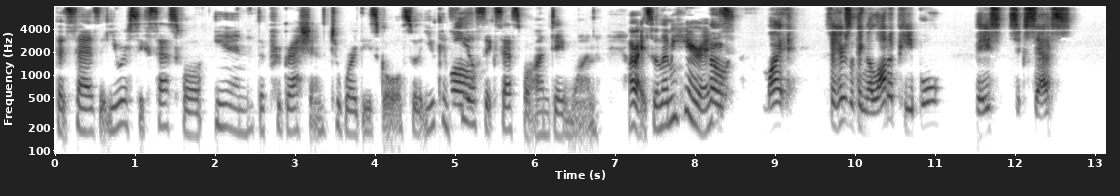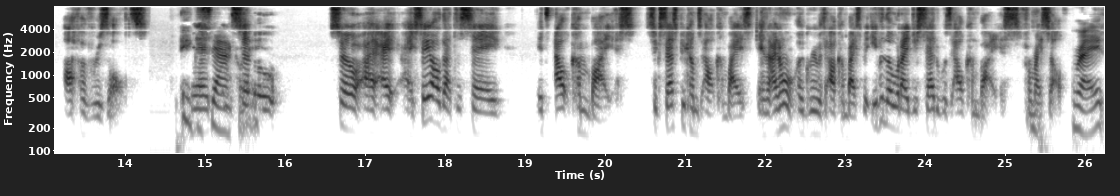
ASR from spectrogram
that says that you are successful in the progression toward these goals so that you can Well- feel successful on day one. All right, so let me hear it. So my so here's the thing: a lot of people base success off of results. And- and exactly. so, so I, I I say all that to say it's outcome bias. Success becomes outcome bias, and I don't agree with outcome bias. But even though what I just said was outcome bias for mm-hmm. myself, right.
